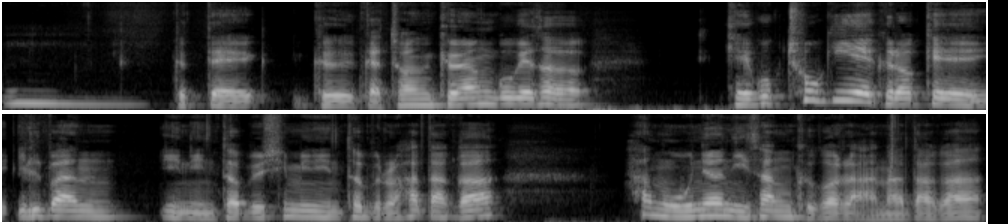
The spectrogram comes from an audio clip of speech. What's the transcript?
음. 그때 그 그러니까 저는 교양국에서 개국 초기에 그렇게 일반인 인터뷰, 시민 인터뷰를 하다가 한 5년 이상 그거를 안 하다가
